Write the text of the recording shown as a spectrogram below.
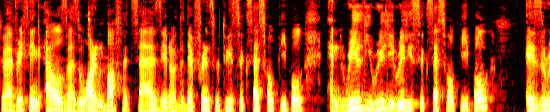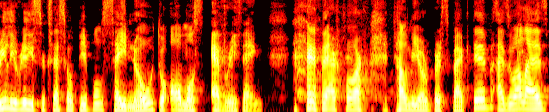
to everything else as warren buffett says you know the difference between successful people and really really really successful people is really, really successful people say no to almost everything. And therefore, tell me your perspective, as well as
